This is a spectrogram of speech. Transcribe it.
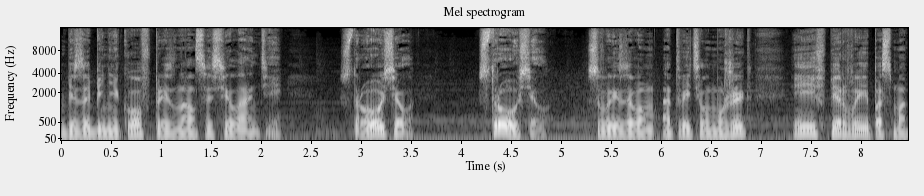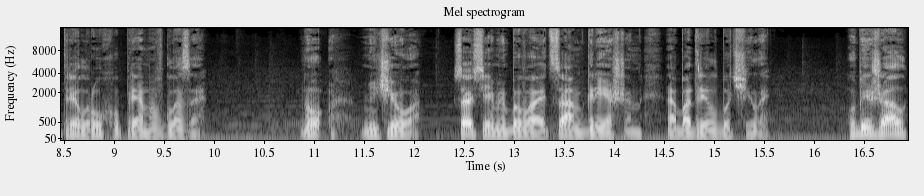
Без обиняков признался Силантий. «Струсил? Струсил. С вызовом ответил мужик и впервые посмотрел Руху прямо в глаза. «Ну, ничего, со всеми бывает, сам грешен», — ободрил Бучила. «Убежал,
